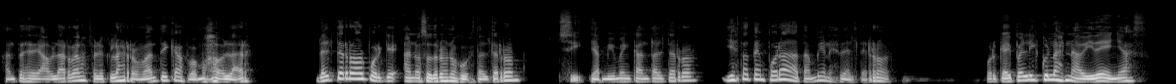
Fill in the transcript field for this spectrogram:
antes de hablar de las películas románticas, vamos a hablar del terror, porque a nosotros nos gusta el terror. Sí. Y a mí me encanta el terror. Y esta temporada también es del terror. Porque hay películas navideñas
